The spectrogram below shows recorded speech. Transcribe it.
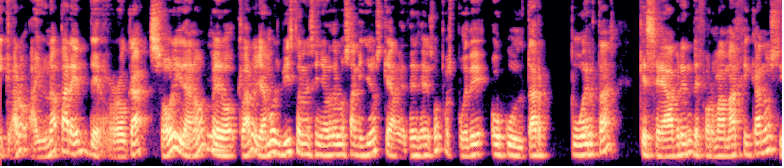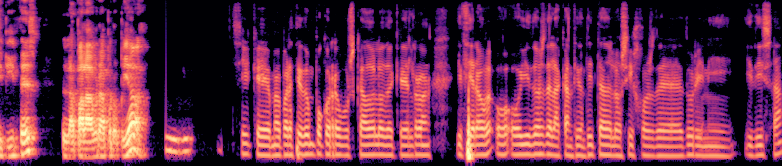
Y claro, hay una pared de roca sólida, ¿no? Pero claro, ya hemos visto en El Señor de los Anillos que a veces eso pues, puede ocultar puertas que se abren de forma mágica, ¿no? Si dices la palabra apropiada. Sí, que me ha parecido un poco rebuscado lo de que Elrond hiciera oídos de la cancioncita de los hijos de Durin y, y Disa.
